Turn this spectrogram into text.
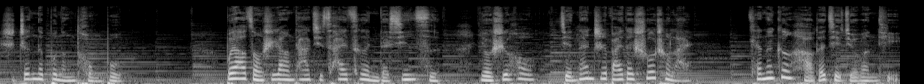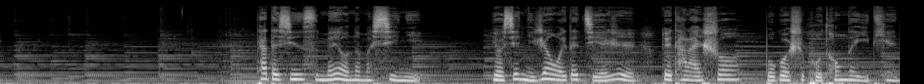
是真的不能同步。不要总是让他去猜测你的心思，有时候简单直白的说出来，才能更好的解决问题。他的心思没有那么细腻，有些你认为的节日对他来说。不过是普通的一天，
